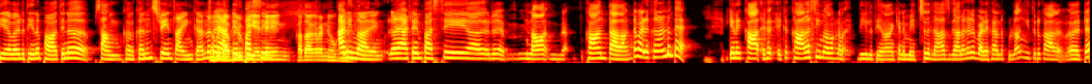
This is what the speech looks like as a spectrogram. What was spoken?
තියවලට තියෙන පවතින සංක කන්ස්ට්‍රේන් සයින් කරන රෑටෙන් පස්සේ කතා කරන්න අනිවාරෙන් රයාටෙන් පස්සේ කාන්තාවන්ට වැඩ කරන්න බෑ. එකන එක කාල සීමක් දීල තියෙන කෙන මෙච්චල දස් ගානකට වැඩ කරන්න පුළන් ඉතුර කාලට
